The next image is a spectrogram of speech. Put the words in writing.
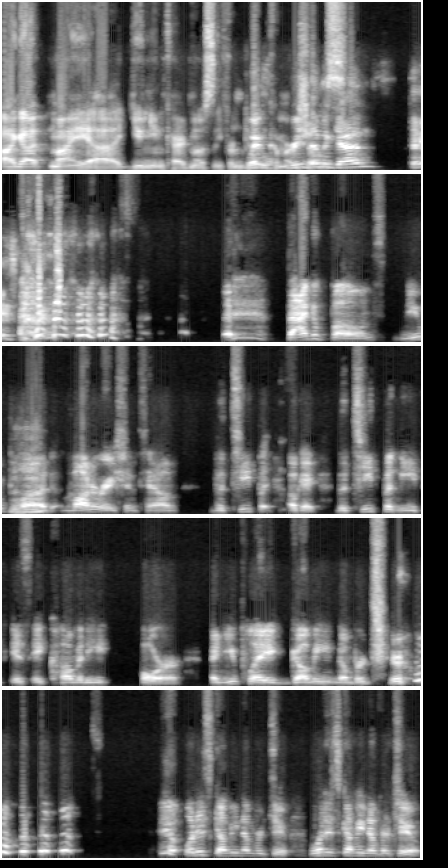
I got my uh, union card mostly from doing Wait, read them again. Dave? Bag of Bones, New Blood, Moderation Town, The Teeth. But okay, The Teeth Beneath is a comedy horror, and you play Gummy Number Two. what is Gummy Number Two? What is Gummy Number Two?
